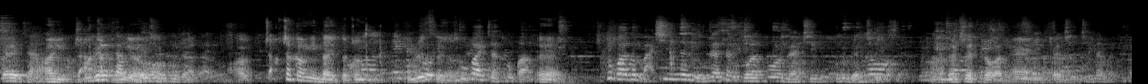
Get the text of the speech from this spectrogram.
내가 있잖아. 아니, 줄 알아. 아 쫙쫙 감긴다니까 좀 놀랐어요 소바 있잖아 소바. 네. 소바도 맛있는 우리나라 사람 좋아하는 소바 멸치 오늘 멸치 있어요. 아, 멸치가 들어가는 거예요 멸치 진짜 맛있어.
